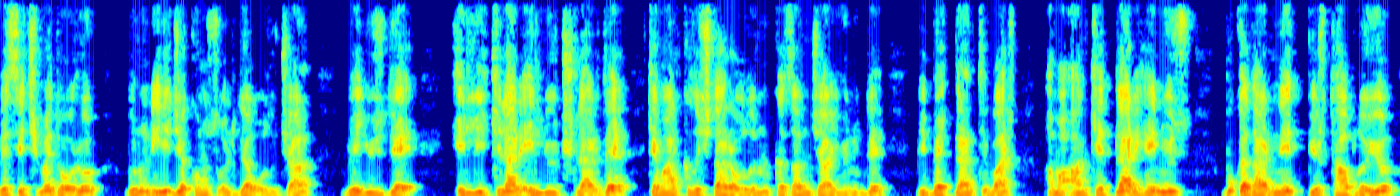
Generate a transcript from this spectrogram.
ve seçime doğru bunun iyice konsolide olacağı ve yüzde 52'ler 53'lerde Kemal Kılıçdaroğlu'nun kazanacağı yönünde bir beklenti var. Ama anketler henüz bu kadar net bir tabloyu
